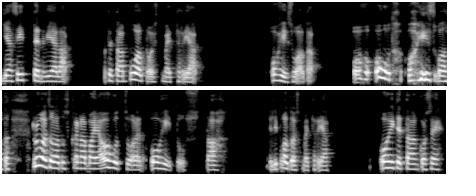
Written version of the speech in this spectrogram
Ja sitten vielä otetaan puolitoista metriä ohisuolta, oh, ohut ohisuolta, ruoansulatuskanava ja ohutsuolen ohitusta. Eli puolitoista metriä. Ohitetaanko se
